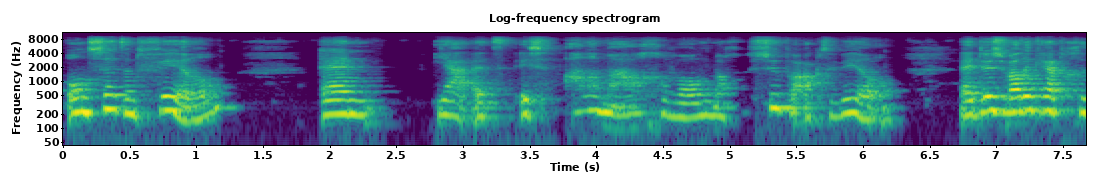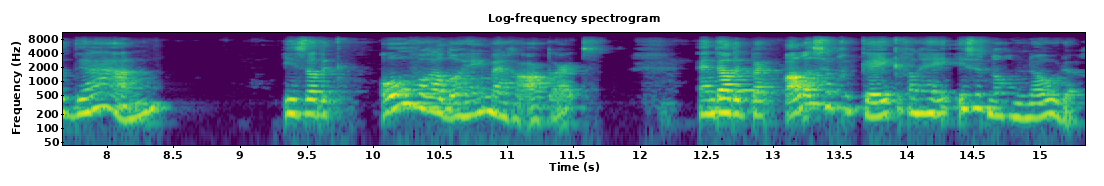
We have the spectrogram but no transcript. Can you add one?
ontzettend veel. En ja, het is allemaal gewoon nog super actueel. dus wat ik heb gedaan, is dat ik overal doorheen ben geakkerd. En dat ik bij alles heb gekeken van, hey, is het nog nodig?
